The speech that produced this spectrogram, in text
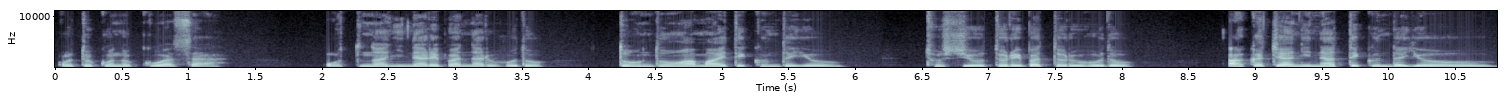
男の子はさ、大人になればなるほど、どんどん甘えてくんだよ。年を取れば取るほど、赤ちゃんになってくんだよ。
